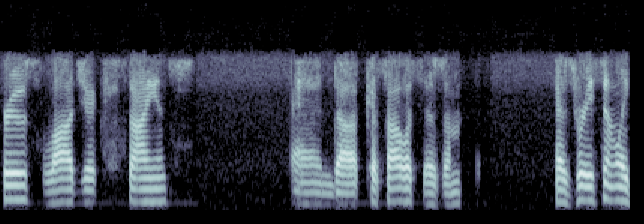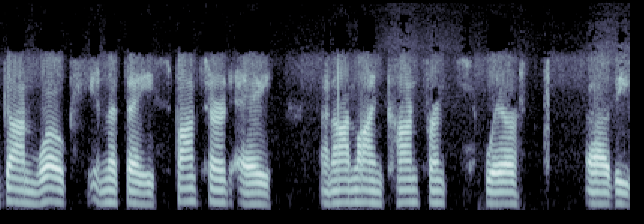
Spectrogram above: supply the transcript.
truth, logic, science, and uh, Catholicism, has recently gone woke in that they sponsored a an online conference where uh, the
